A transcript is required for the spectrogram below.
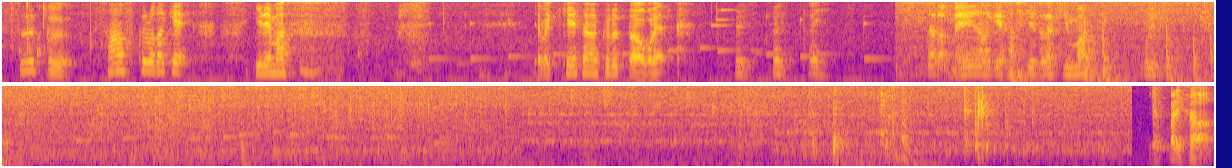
スープ3袋だけ入れます。やばい、計算が狂ったわ、これ。はい、はい、はい。したら麺揚げさせていただきます。はいぱりさ、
